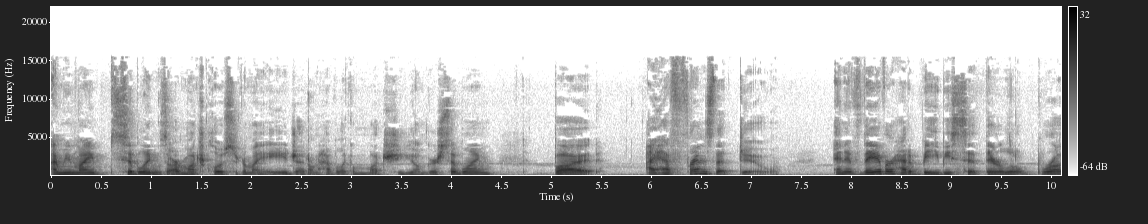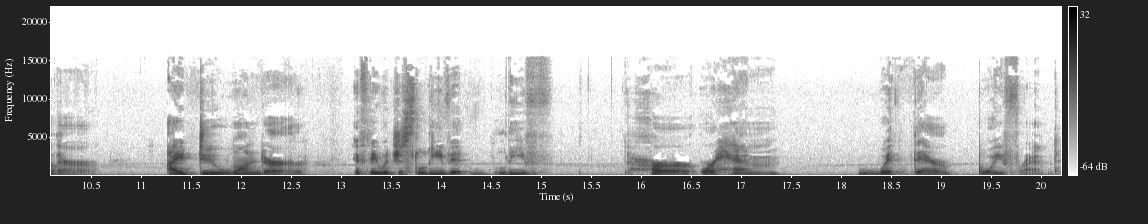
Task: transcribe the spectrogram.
I mean, my siblings are much closer to my age. I don't have like a much younger sibling, but I have friends that do. And if they ever had to babysit their little brother, I do wonder if they would just leave it, leave her or him with their boyfriend.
